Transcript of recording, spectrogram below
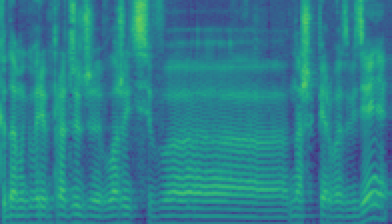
когда мы говорим про Джиджи, вложить в э, наше первое заведение.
